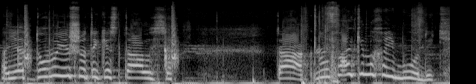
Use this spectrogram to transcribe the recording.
А я думаю, що таке сталося. Так, ну факели хай будуть.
